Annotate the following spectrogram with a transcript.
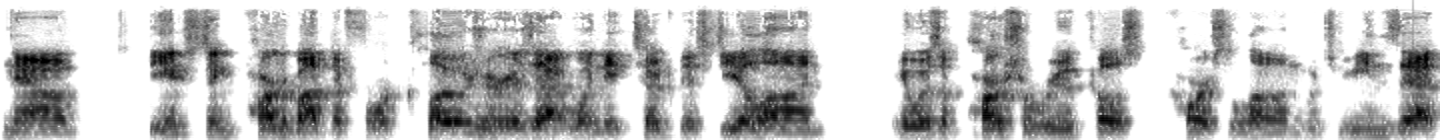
Now, the interesting part about the foreclosure is that when they took this deal on, it was a partial recourse loan, which means that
